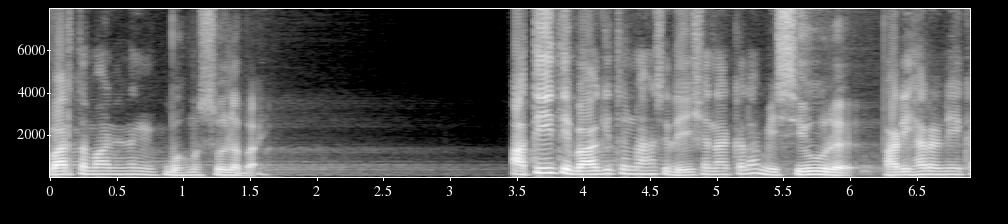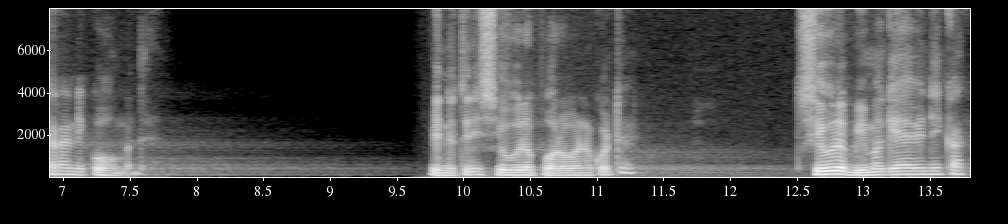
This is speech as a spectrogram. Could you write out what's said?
වර්තමානන බොහොම සුලබයි. අතීත භාගිතුන් වහස දේශනා කළ මේ සිවුර පරිහරණය කරන්නේ කොහොමද. පිනතිනි සිවුර පොරවනකොට සිවුර බිම ගෑවෙන එකත්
